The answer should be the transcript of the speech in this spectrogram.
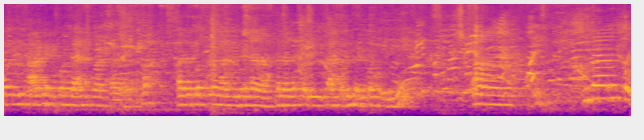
ಬಂದು ಹಾಡು ಹೇಳ್ಕೊಂಡು ಡ್ಯಾನ್ಸ್ ಮಾಡ್ತಾರೆ ಅಂತ. ಅದಕ್ಕೋಸ್ಕರ ನಾನು ಇದನ್ನ ಕನ್ನಡ ಕಲಿಯುತ್ತಾ ಹೇಳ್ಕೊಂಡಿದ್ದೀನಿ. ಇದಾಗಿತ್ತು.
